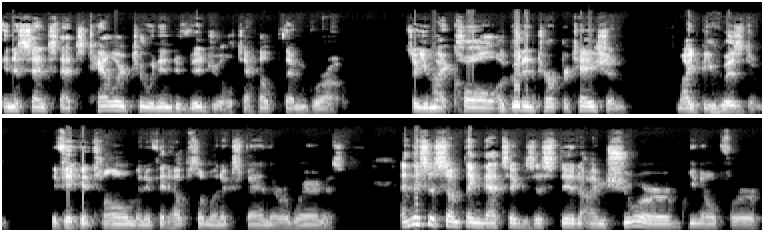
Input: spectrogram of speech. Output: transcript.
in a sense that's tailored to an individual to help them grow. So you might call a good interpretation might be wisdom if it hits home and if it helps someone expand their awareness. And this is something that's existed, I'm sure, you know, for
